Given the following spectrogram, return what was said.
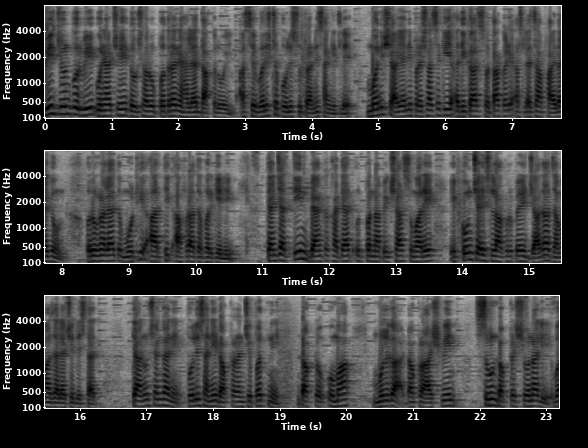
वीस जूनपूर्वी गुन्ह्याचे दोषारोपपत्र न्यायालयात दाखल होईल असे वरिष्ठ पोलीस सूत्रांनी सांगितले. मनीषा यांनी प्रशासकीय अधिकार स्वतःकडे असल्याचा फायदा घेऊन रुग्णालयात मोठी आर्थिक अफरातफर केली. त्यांच्या तीन बँक खात्यात उत्पन्नापेक्षा सुमारे एकोणचाळीस लाख रुपये जादा जमा झाल्याचे दिसतात. त्या अनुषंगाने पोलिसांनी डॉक्टरांची पत्नी डॉक्टर उमा मुलगा डॉक्टर अश्विन सून डॉक्टर सोनाली व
